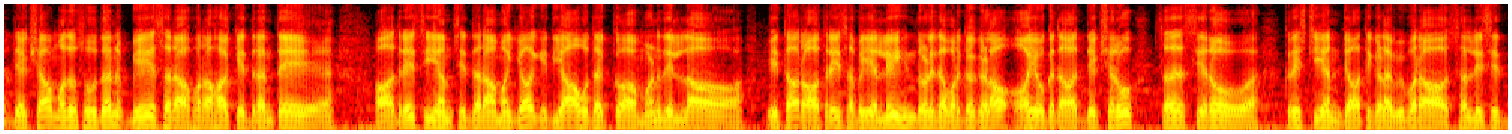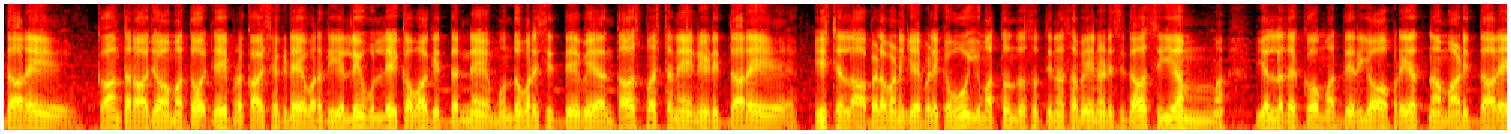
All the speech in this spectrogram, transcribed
ಅಧ್ಯಕ್ಷ ಮಧುಸೂದನ್ ಬೇಸರ ಹೊರಹಾಕಿದ್ರಂತೆ. ಆದ್ರೆ ಸಿಎಂ ಸಿದ್ದರಾಮಯ್ಯ ಇದ್ಯಾವುದಕ್ಕೂ ಮಣದಿಲ್ಲ. ಈತ ರಾತ್ರಿ ಸಭೆಯಲ್ಲಿ ಹಿಂದುಳಿದ ವರ್ಗಗಳ ಆಯೋಗದ ಅಧ್ಯಕ್ಷರು, ಸದಸ್ಯರು, ಕ್ರಿಶ್ಚಿಯನ್ ಜಾತಿಗಳ ವಿವರ ಸಲ್ಲಿಸಿದ್ದಾರೆ. ಕಾಂತರಾಜ ಮತ್ತು ಜಯಪ್ರಕಾಶ್ ಹೆಗಡೆ ವರದಿಯಲ್ಲಿ ಉಲ್ಲೇಖವಾಗಿದ್ದನ್ನೇ ಮುಂದುವರೆಸಿದ್ದೇವೆ ಅಂತ ಸ್ಪಷ್ಟನೆ ನೀಡಿದ್ದಾರೆ. ಇಷ್ಟೆಲ್ಲ ಬೆಳವಣಿಗೆ ಬಳಿಕವೂ ಮತ್ತೊಂದು ಸುತ್ತಿನ ಸಭೆ ನಡೆಸಿದ ಸಿಎಂ ಎಲ್ಲದಕ್ಕೂ ಮದ್ದೆರೆಯೋ ಪ್ರಯತ್ನ ಮಾಡಿದ್ದಾರೆ.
